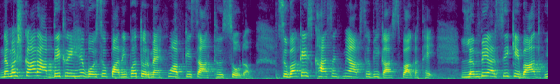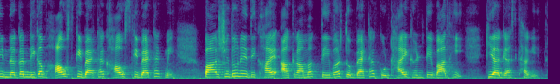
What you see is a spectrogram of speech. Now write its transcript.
नमस्कार, आप देख रहे हैं वॉइस ऑफ़ पानीपत और मैं हूँ आपके साथ सोनम। सुबह के इस खास अंक में आप सभी का स्वागत है। लंबे अरसे के बाद हुई नगर निगम हाउस की बैठक, हाउस की बैठक में पार्षदों ने दिखाए आक्रामक तेवर तो बैठक को ढाई घंटे बाद ही किया गया स्थगित।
